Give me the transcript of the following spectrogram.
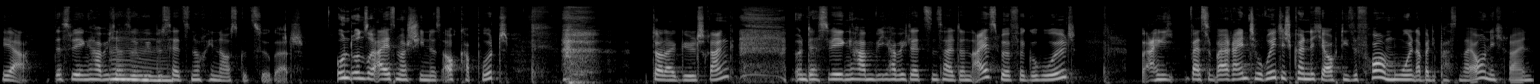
Ja, deswegen habe ich das Mm. irgendwie bis jetzt noch hinausgezögert. Und unsere Eismaschine ist auch kaputt. Toller Kühlschrank. Und deswegen habe ich letztens halt dann Eiswürfel geholt. Eigentlich, weißt du, weil rein theoretisch könnte ich ja auch diese Formen holen, aber die passen da ja auch nicht rein.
